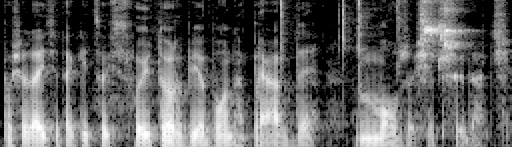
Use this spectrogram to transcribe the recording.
posiadajcie takie coś w swojej torbie, bo naprawdę może się przydać.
